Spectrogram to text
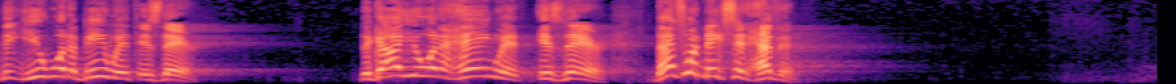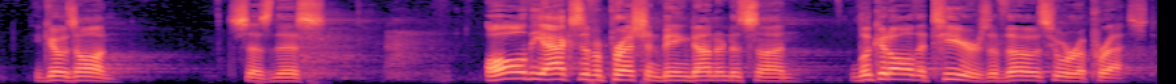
that you want to be with is there. The guy you want to hang with is there. That's what makes it heaven. He goes on, says this All the acts of oppression being done under the sun, look at all the tears of those who are oppressed.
